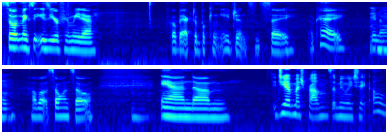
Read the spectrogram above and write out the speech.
so it makes it easier for me to go back to booking agents and say, okay, you know, Mhm. how about so and so, Mm-hmm. and um, Do you have much problems? I mean, when you say, "Oh,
